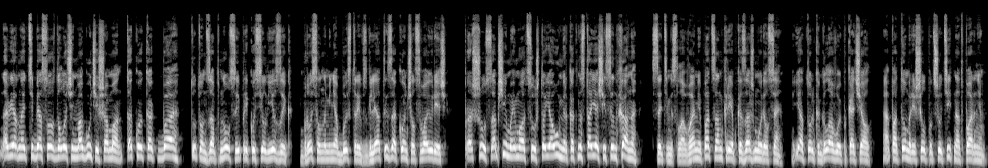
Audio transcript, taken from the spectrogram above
«Наверное, тебя создал очень могучий шаман, такой как Ба...» Тут он запнулся и прикусил язык, бросил на меня быстрый взгляд и закончил свою речь. «Прошу, сообщи моему отцу, что я умер, как настоящий сын хана!» С этими словами пацан крепко зажмурился. Я только головой покачал. А потом решил подшутить над парнем.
